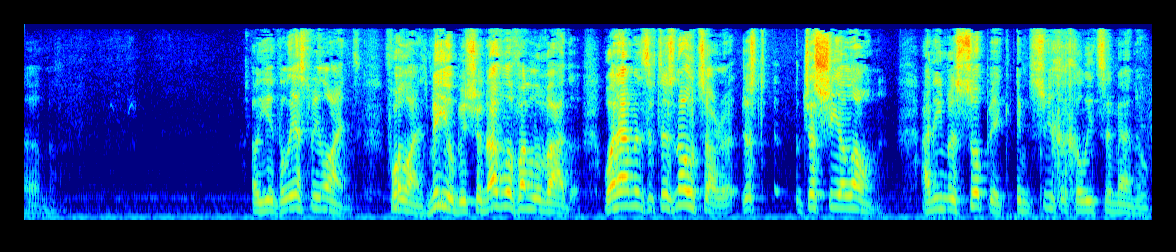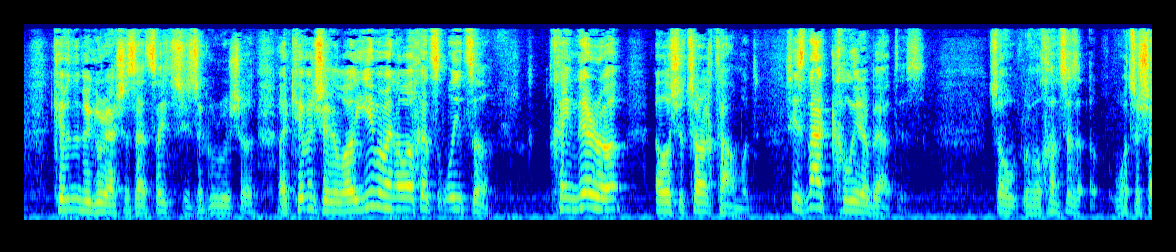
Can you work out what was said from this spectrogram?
Um, oh yeah, the last three lines, four lines. What happens if there's no tzara? Just, just she alone. Ani mesupik im tzricha chalitza menu. Given the meguresh, that's she's a gerusha. Given sheni lo yimim and alachatz chalitza. Chaynira el shetzarach Talmud. She's not clear about this. So Rav says, what's a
